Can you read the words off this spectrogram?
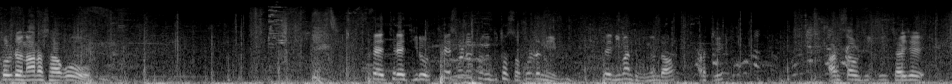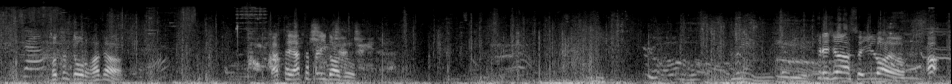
솔전 알아서 하고. 트레, 트레 뒤로, 트레 솔전 쪽에 붙었어, 솔전님. 트레 님한테 붙는다. 알았지? 알았어, 싸울 수 있지. 자, 이제 버튼 쪽으로 가자. 야타, 야타 빨리 도와줘. 트레 지어놨어, 일로 와요. 아!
